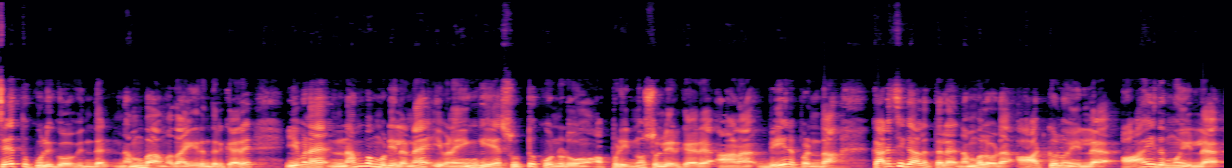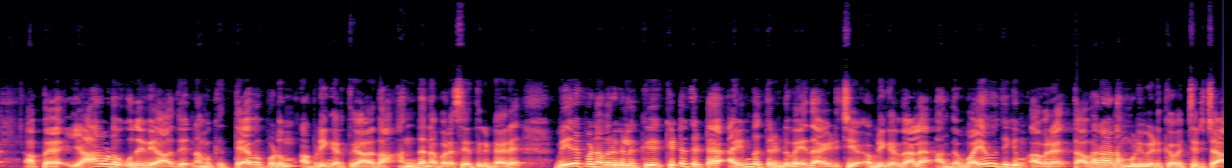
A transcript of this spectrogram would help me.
சேத்துக்குழி கோவிந்தன் நம்பாம தான் இருந்திருக்காரு. இவனை நம்ப முடியலன்னா இவனை இங்கேயே சுட்டு கொண்டுடுவோம் அப்படின்னு சொல்லியிருக்காரு. ஆனால் வீரப்பன் தான் கடைசி காலத்தில் நம்மளோட ஆட்களும் இல்லை ஆயுதமும் இல்லை அப்போ யாரோட உதவியாவது நமக்கு தேவைப்படும் அப்படிங்கிறதுக்காக தான் அந்த நபரை சேர்த்துக்கிட்டாரு. வீரப்பன் அவர்களுக்கு கிட்டத்தட்ட ஐம்பத்தி ரெண்டு வயது ஆயிடுச்சு அப்படிங்கிறதால அந்த வயோதிகம் அவரை தவறான முடிவு எடுக்க வச்சிருச்சா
